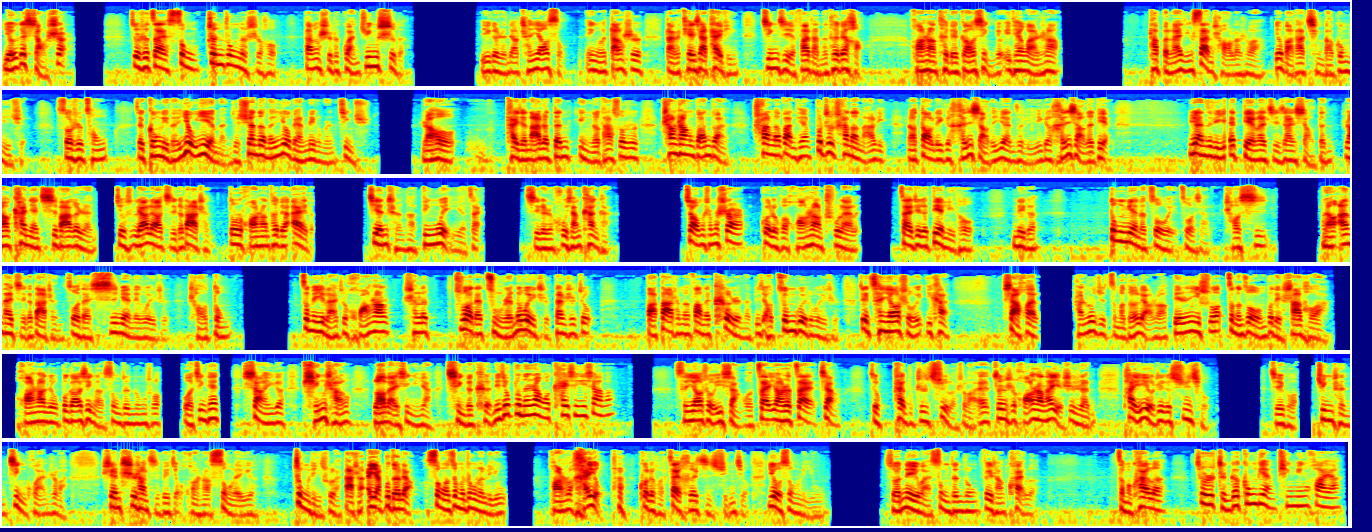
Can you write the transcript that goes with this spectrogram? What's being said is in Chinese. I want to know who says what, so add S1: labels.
S1: 有一个小事儿，就是在送真宗的时候，当时的管军事的一个人叫陈尧叟，因为当时大概天下太平，经济也发展的特别好，皇上特别高兴，就一天晚上，他本来已经散朝了是吧？又把他请到宫里去，说是从这宫里的右掖门，就宣德门右边那个门进去，然后太监拿着灯引着他，说是长长短短。穿了半天，不知穿到哪里，然后到了一个很小的院子里，一个很小的店，院子里也点了几盏小灯，然后看见七八个人，就是寥寥几个大臣，都是皇上特别爱的，奸臣哈，丁谓也在，几个人互相看看，叫我们什么事儿？过了一会儿，皇上出来了，在这个店里头，那个东面的座位坐下了，朝西，然后安排几个大臣坐在西面那个位置，朝东，这么一来，就皇上成了。坐在主人的位置，但是就把大臣们放在客人的比较尊贵的位置。这陈瑶手一看，吓坏了，传出去怎么得了是吧？别人一说这么做，我们不得杀头啊！皇上就不高兴了。宋真宗说：“我今天像一个平常老百姓一样请个客，你就不能让我开心一下吗？”陈瑶手一想，我再要是再降，就太不知趣了是吧？哎，真是皇上他也是人，他也有这个需求。结果君臣尽欢是吧？先吃上几杯酒，皇上送了一个重礼出来。大臣，哎呀不得了，送了这么重的礼物。皇上说还有，过了一会儿再喝几巡酒，又送礼物。说那一晚宋真宗非常快乐。怎么快乐？就是整个宫殿平民化呀，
